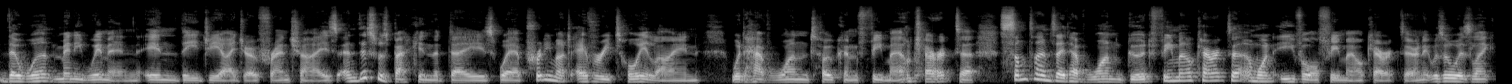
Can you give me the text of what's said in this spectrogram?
there weren't many women in the G.I. Joe franchise, and this was back in the days where pretty much every toy line would have one token female character. Sometimes they'd have one good female character and one evil female character, and it was always like,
